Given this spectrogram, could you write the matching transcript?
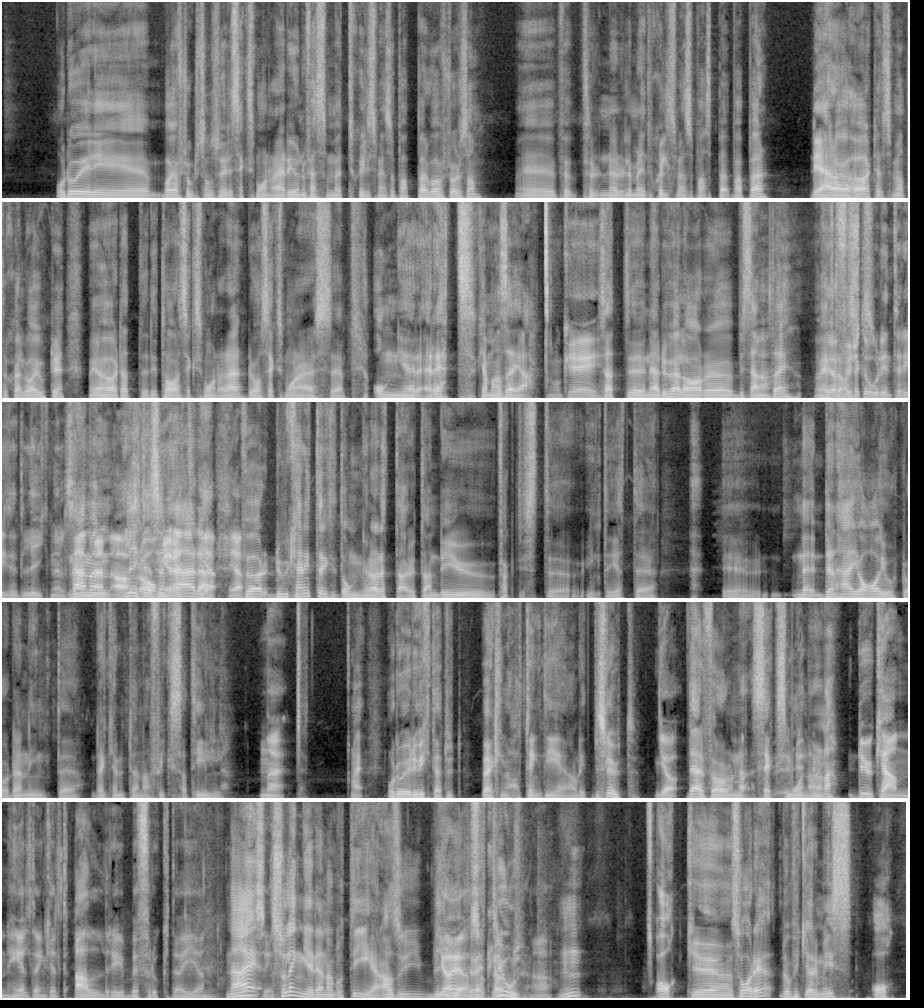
Och då är det, vad jag förstod det som, så är det sex månader. Det är ungefär som ett skilsmässopapper, vad jag förstår det som. Eh, för, för när du lämnar in ett skilsmässopapper. Det här har jag hört eftersom jag inte själv har gjort det. Men jag har hört att det tar sex månader. Du har sex månaders eh, ångerrätt kan man säga. Okej. Så att eh, när du väl har eh, bestämt Ja. dig. Jag de sex- förstod inte riktigt liknelsen. Nej, men ja, liknelsen är där. Ja. För du kan inte riktigt ångra detta utan det är ju faktiskt eh, inte jätte eh, den här jag har gjort då, den, inte, den kan du inte gärna fixa till. Nej. Nej. Och då är det viktigt att du verkligen har tänkt igenom ditt beslut. Ja. Därför har du de där sex du- månaderna. Du kan helt enkelt aldrig befrukta igen. Nej, någonsin. så länge den har gått igenom, alltså blivit ja, ja, rätt gjord. Ja. Mm. Och eh, så var det. Då fick jag remiss och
